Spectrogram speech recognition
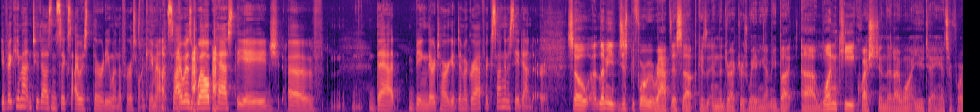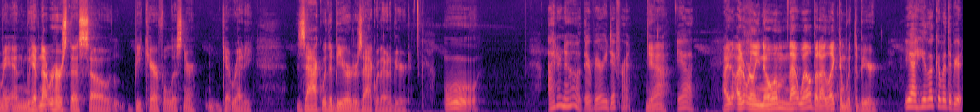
If it came out in 2006, I was 30 when the first one came out. So I was well past the age of that being their target demographic. So I'm going to say down to earth. So uh, let me just before we wrap this up, because and the director is waving at me, but uh, one key question that I want you to answer for me, and we have not rehearsed this, so be careful, listener. Get ready. Zac with a beard or Zac without a beard? Ooh. I don't know. They're very different. Yeah, Yeah. I, I don't really know him that well, but I liked him with the beard. Yeah, he looked good with the beard.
